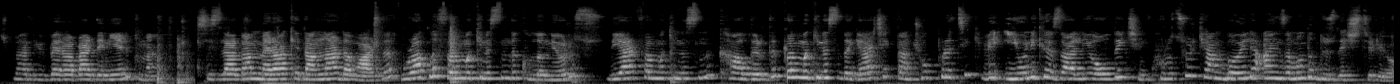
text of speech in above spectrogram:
Şimdi hadi bir beraber deneyelim mi? Sizlerden merak edenler de vardı. Burak'la fön makinesini de kullanıyoruz. Diğer fön makinesini kaldırdık. Fön makinesi de gerçekten çok pratik ve iyonik özelliği olduğu için kuruturken böyle aynı zamanda düzleştiriyor.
